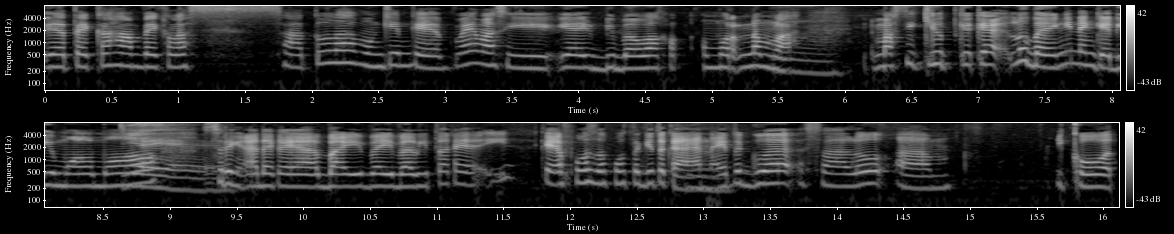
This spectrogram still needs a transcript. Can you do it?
ya TK sampai kelas satu lah mungkin kayak masih ya di bawah ke- umur 6 lah. Masih cute kayak, kayak lu bayangin yang kayak di mall-mall Iya, iya, iya. sering ada kayak bayi-bayi balita kayak iya, kayak foto-foto gitu kan. Nah, itu gue selalu em, ikut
